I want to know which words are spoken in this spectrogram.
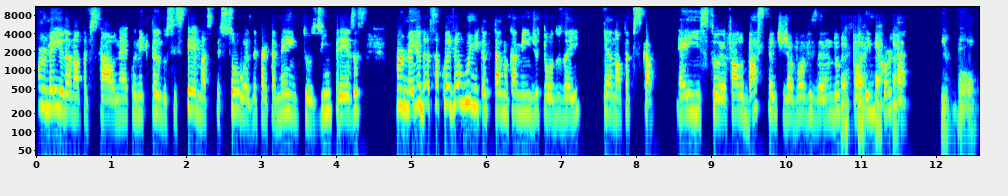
por meio da nota fiscal, né? Conectando sistemas, pessoas, departamentos e empresas, por meio dessa coisa única que está no caminho de todos aí, que é a nota fiscal. É isso, eu falo bastante, já vou avisando, podem me cortar. que bom.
